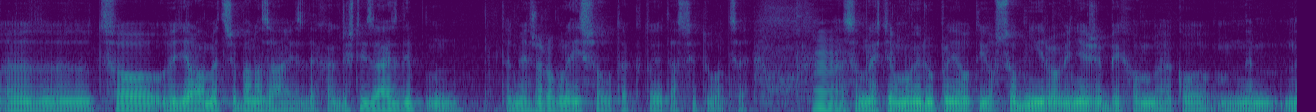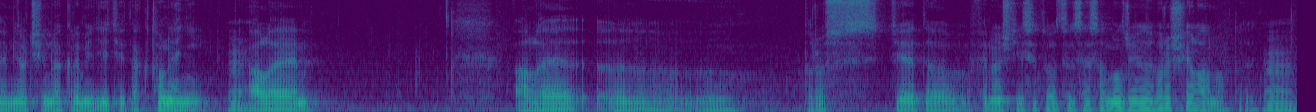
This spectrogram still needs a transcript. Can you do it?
e, co vyděláme třeba na zájezdech. A když ty zájezdy téměř rok nejsou, tak to je ta situace. Hmm. Já jsem nechtěl mluvit úplně o té osobní rovině, že bychom jako ne, neměl čím nakrmit děti, tak to není. Hmm. Ale ale uh, prostě ta finanční situace se samozřejmě zhoršila. No, to je... hmm.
